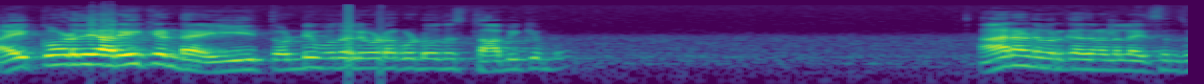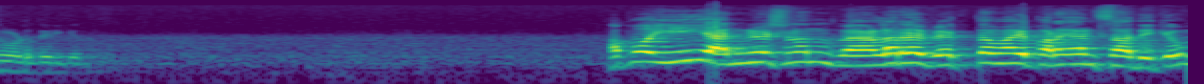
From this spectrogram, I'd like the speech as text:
ഹൈക്കോടതി അറിയിക്കണ്ടേ? ഈ തൊണ്ടി മുതൽ ഇവിടെ കൊണ്ടുവന്ന് സ്ഥാപിക്കുമ്പോൾ? ആരാണ് ഇവർക്ക് അതിനുള്ള ലൈസൻസ് കൊടുത്തിരിക്കുന്നത്? അപ്പോൾ ഈ അന്വേഷണം വളരെ വ്യക്തമായി പറയാൻ സാധിക്കും.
